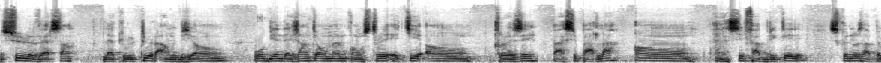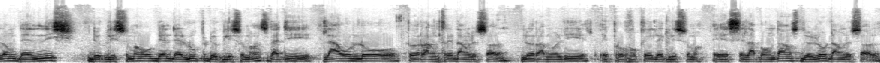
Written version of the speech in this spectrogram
sur le versant, la culture ambiante, ou bien des gens qui ont même construit et qui ont creusé par-ci par-là, ont ainsi fabriqué ce que nous appelons des niches de glissement ou bien des loupes de glissement, c'est-à-dire là où l'eau peut rentrer dans le sol, le ramollir et provoquer les glissements. Et c'est l'abondance de l'eau dans le sol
